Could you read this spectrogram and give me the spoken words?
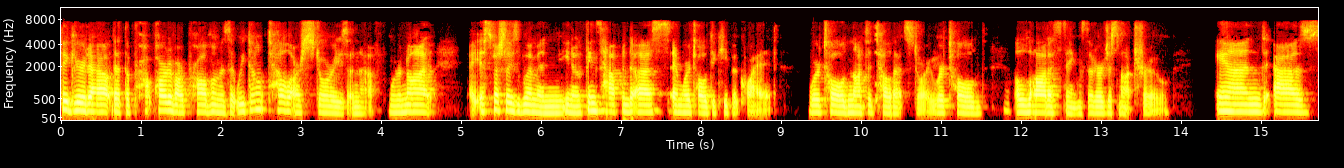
figured out that the part of our problem is that we don't tell our stories enough. We're not, especially as women, you know, things happen to us and we're told to keep it quiet. We're told not to tell that story. We're told a lot of things that are just not true. And as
